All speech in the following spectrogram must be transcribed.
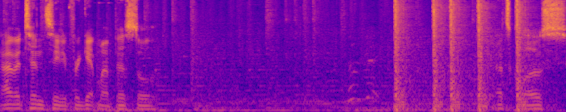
I have a tendency to forget my pistol. That's close.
